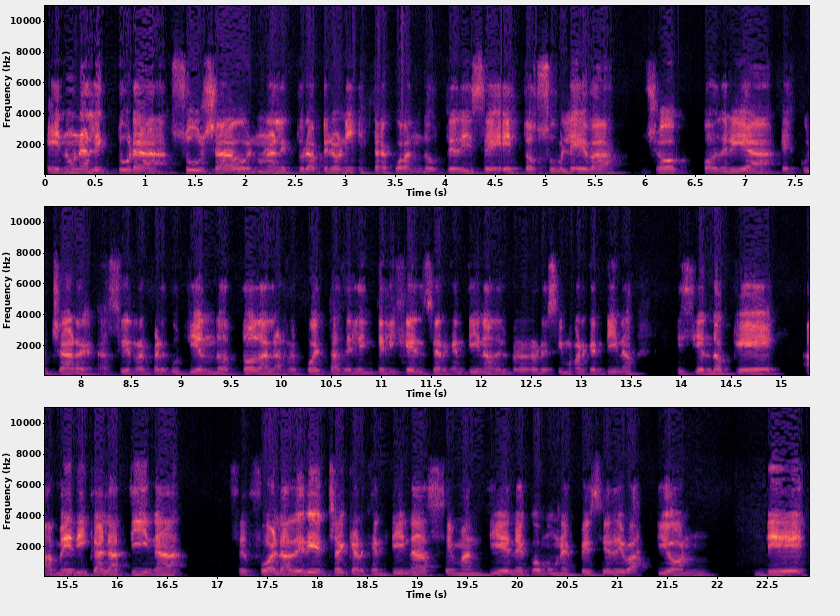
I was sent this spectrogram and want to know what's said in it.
En una lectura suya o en una lectura peronista, cuando usted dice esto subleva, yo podría escuchar así repercutiendo todas las respuestas de la inteligencia argentina o del progresismo argentino, diciendo que América Latina se fue a la derecha y que Argentina se mantiene como una especie de bastión de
